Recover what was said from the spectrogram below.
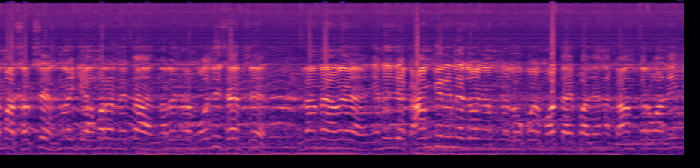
એમાં સક્સેસ નહીં ગયા. અમારા નેતા નરેન્દ્ર મોદી સાહેબ છે. એટલે અમે હવે એની જે કામગીરીને જોઈને અમને લોકોએ મત આપ્યા છે. એને કામ કરવાની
